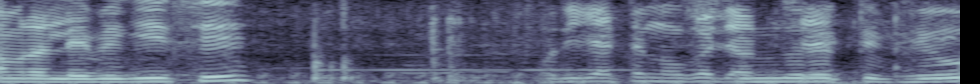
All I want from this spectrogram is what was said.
আমরা লেবে গিয়েছি। ওদিকে একটা নৌকা সুন্দর একটি ভিউ।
